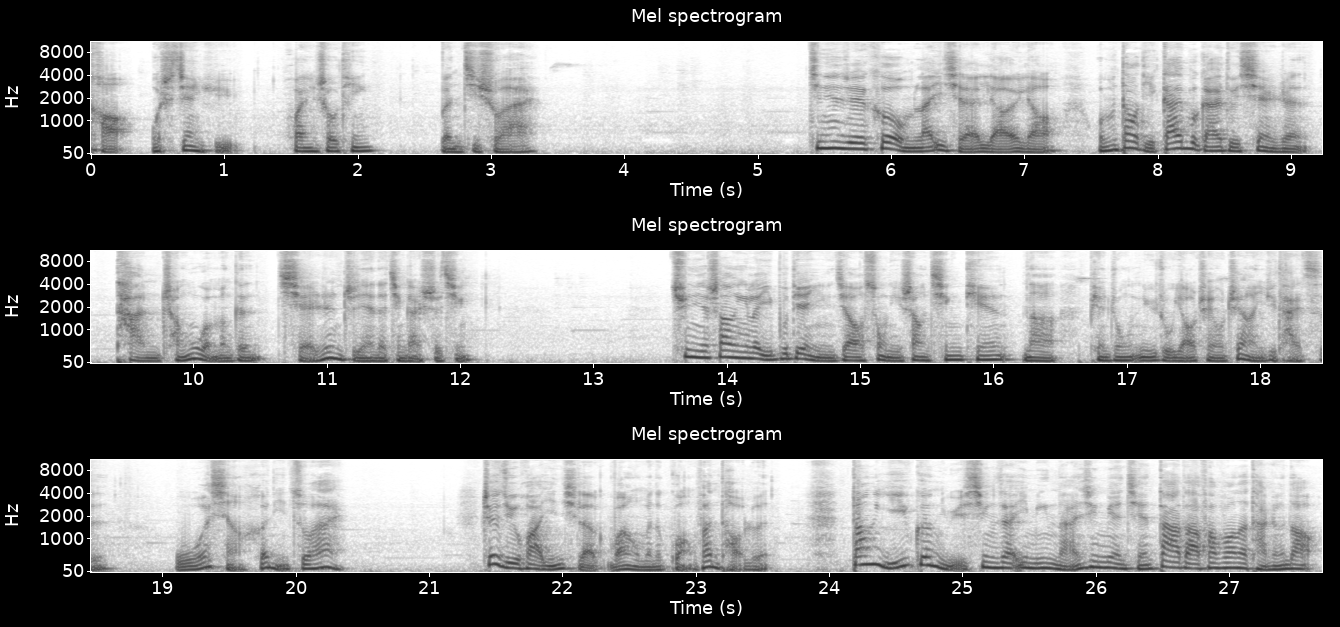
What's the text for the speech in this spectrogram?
好，我是剑宇，欢迎收听《文姬说爱》。今天这节课，我们来一起来聊一聊，我们到底该不该对现任坦诚我们跟前任之间的情感事情？去年上映了一部电影叫《送你上青天》，那片中女主姚晨有这样一句台词：“我想和你做爱。”这句话引起了网友们的广泛讨论。当一个女性在一名男性面前大大方方的坦诚道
